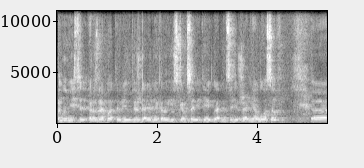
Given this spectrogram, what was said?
Мы вместе разрабатывали и утверждали на экологическом совете регламент содержания лосов. Э,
